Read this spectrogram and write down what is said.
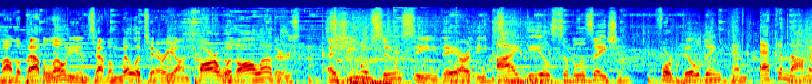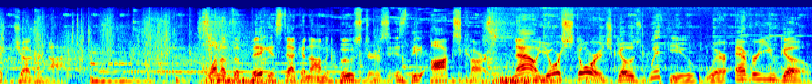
While the Babylonians have a military on par with all others, as you will soon see, they are the ideal civilization for building an economic juggernaut. One of the biggest economic boosters is the ox cart. Now your storage goes with you wherever you go,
